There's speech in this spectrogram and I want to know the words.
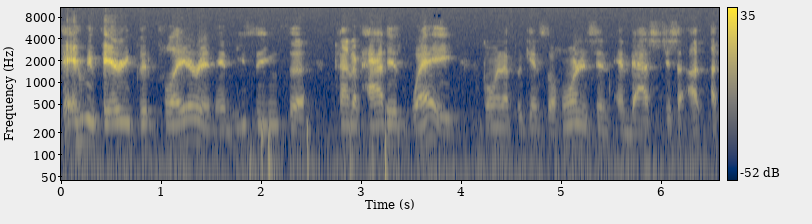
very, very good player and, and he seems to kind of have his way going up against the Hornets, and, and that's just a, a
